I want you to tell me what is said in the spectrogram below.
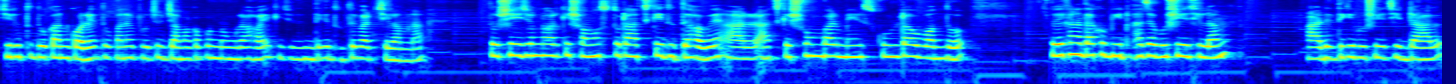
যেহেতু দোকান করে, দোকানে প্রচুর জামা কাপড় নোংরা হয়, কিছুদিন থেকে ধুতে পারছিলাম না। তো সেই জন্য আর কি সমস্তটা আজকেই ধুতে হবে। আর আজকে সোমবার মেয়ের স্কুলটাও বন্ধ। তো এখানে দেখো বিট ভাজা বসিয়েছিলাম। আর এদিকে বসিয়েছি ডাল।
